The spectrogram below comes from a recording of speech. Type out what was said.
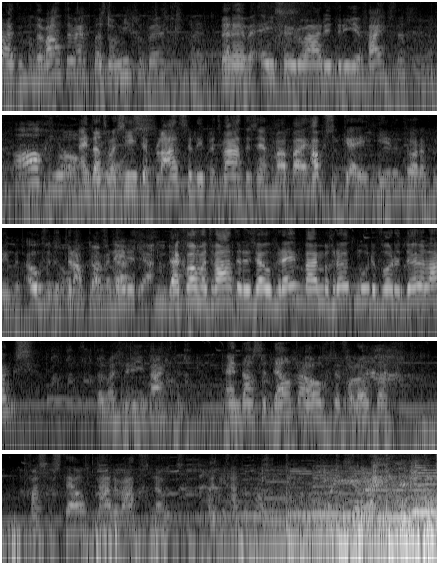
Sluiting van de waterweg, dat is nog niet gebeurd. Daar hebben we 1 februari 53. Ach joh. En dat was hier ter plaatse, liep het water zeg maar bij Hapsikee, hier in het dorp, liep het over de trap naar beneden. Daar kwam het water dus overheen, bij mijn grootmoeder voor de deur langs. Dat was 53. En dat is de deltahoogte voorlopig vastgesteld na de watersnood, maar die gaat omhoog. Ja,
